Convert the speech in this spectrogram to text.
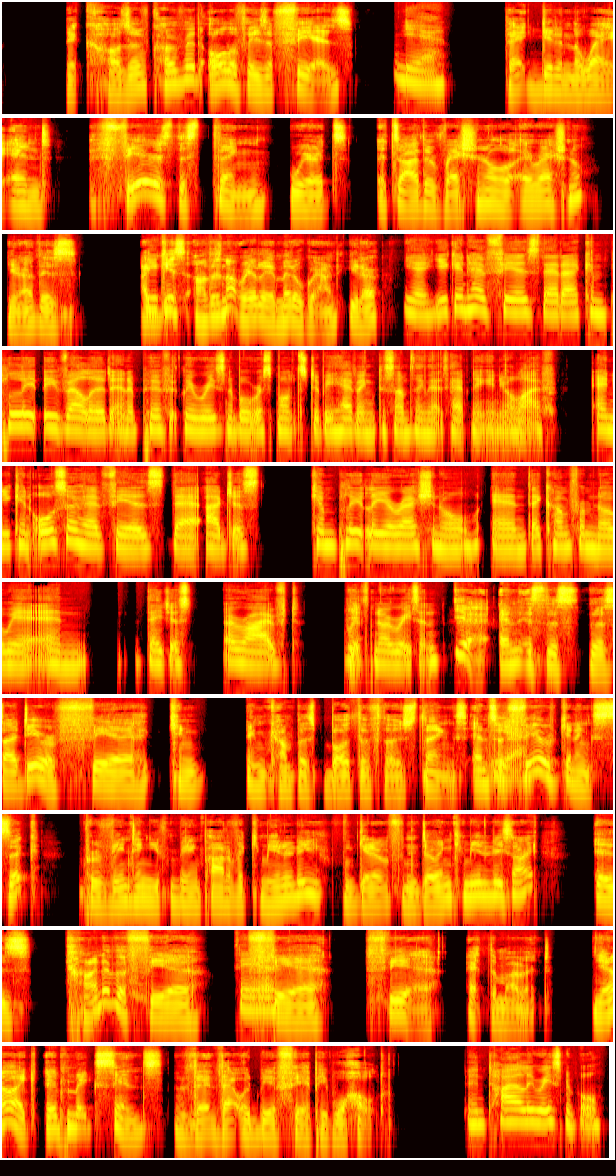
because of COVID. All of these are fears Yeah. that get in the way. And fear is this thing where it's it's either rational or irrational. You know, there's I You can- guess oh, there's not really a middle ground. You know, Yeah. You can have fears that are completely valid and a perfectly reasonable response to be having to something that's happening in your life. And you can also have fears that are just completely irrational and they come from nowhere and they just arrived with no reason. yeah. And it's this this idea of fear can encompass both of those things. And so Yeah. fear of getting sick, preventing you from being part of a community, from getting from doing community, sorry, is kind of a fear Fair. fear, fear at the moment. You know, like it makes sense that that would be a fear people hold. Entirely reasonable.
